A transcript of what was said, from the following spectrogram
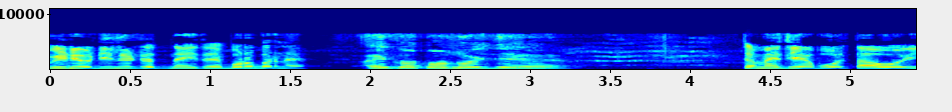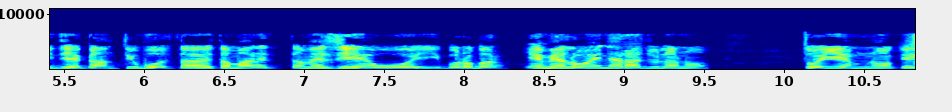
વીડિયો ડિલીટ જ નહીં થાય. બરોબર ને? અહીં તો તો જોઈ છે. તમે જે બોલતા હોય જે ગામથી બોલતા હોય તમારે તમે જે હોય બરોબર? એમએલ હોય ને રાજુલાનો તો એમ નો કે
